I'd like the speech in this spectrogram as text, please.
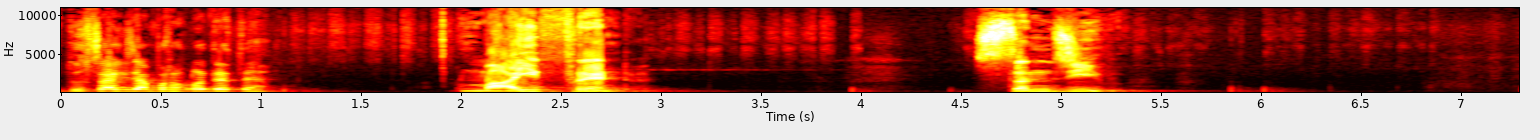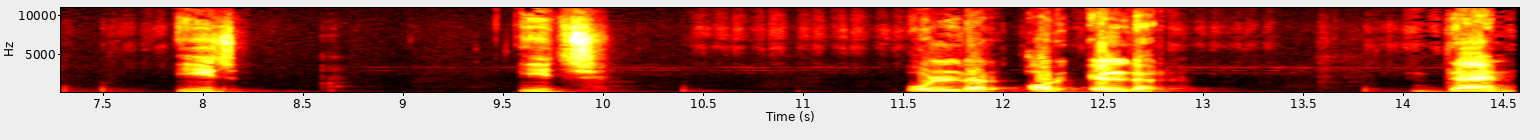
दूसरा एग्ज़ाम्पल हम लोग देते हैं। My friend Sanjeev is is older और elder than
